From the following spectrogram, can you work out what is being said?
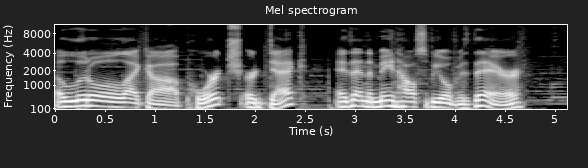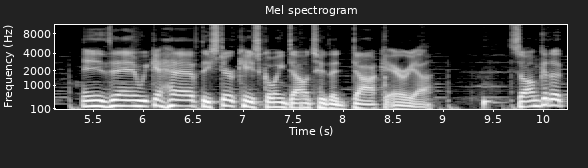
a little like a porch or deck, and then the main house will be over there. And then we can have the staircase going down to the dock area. So I'm going to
